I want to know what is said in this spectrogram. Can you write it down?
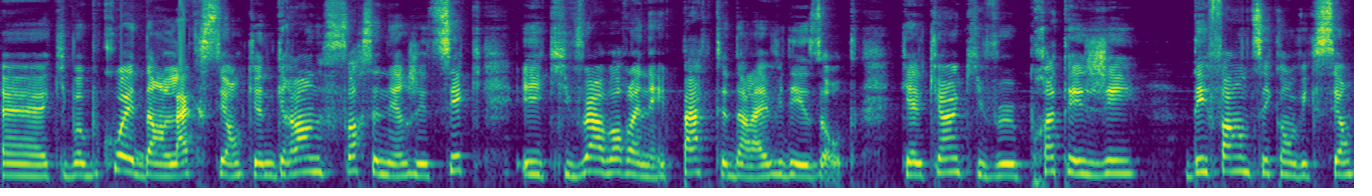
euh, qui va beaucoup être dans l'action, qui a une grande force énergétique et qui veut avoir un impact dans la vie des autres. Quelqu'un qui veut protéger défendre ses convictions,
